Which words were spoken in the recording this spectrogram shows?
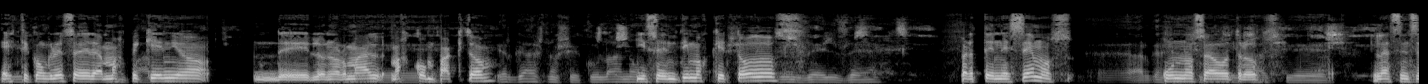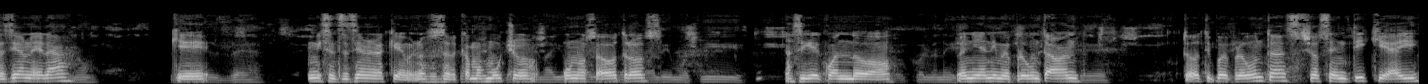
Este congreso era más pequeño de lo normal, más compacto, y sentimos que todos pertenecemos unos a otros. La sensación era que mi sensación era que nos acercamos mucho unos a otros, así que cuando venían y me preguntaban, todo tipo de preguntas, yo sentí que hay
